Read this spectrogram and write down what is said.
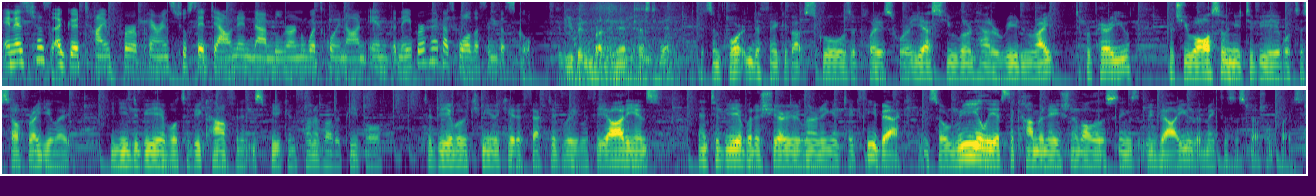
and it's just a good time for parents to sit down and um, learn what's going on in the neighborhood as well as in the school. Have you been running it, testing it? It's important to think about school as a place where, yes, you learn how to read and write to prepare you, but you also need to be able to self-regulate. You need to be able to be confident and speak in front of other people, to be able to communicate effectively with the audience, and to be able to share your learning and take feedback. And so really it's the combination of all those things that we value that make this a special place.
